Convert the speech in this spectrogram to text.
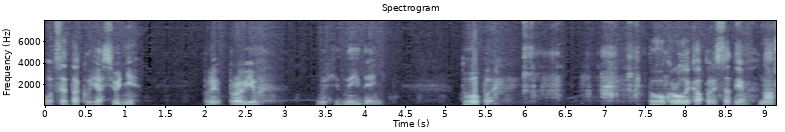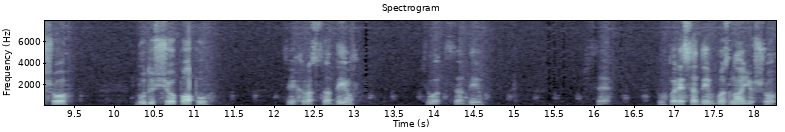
Оце так я сьогодні провів вихідний день. Того, того кролика пересадив нашого будущого папу. Цих розсадив. Цю от. Все. Ту пересадив, бо знаю, що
